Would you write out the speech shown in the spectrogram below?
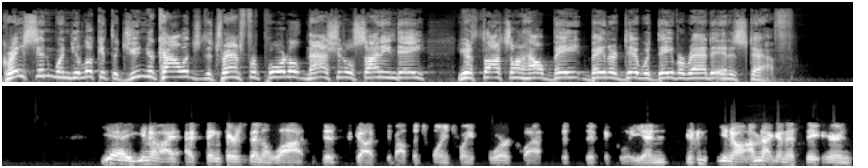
Grayson, when you look at the junior college, the transfer portal, National Signing Day, your thoughts on how Bay- Baylor did with Dave Aranda and his staff? Yeah, you know, I, I think there's been a lot discussed about the 2024 class specifically. And, you know, I'm not going to sit here and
